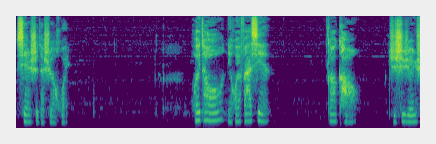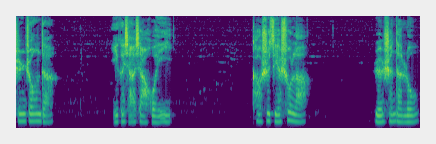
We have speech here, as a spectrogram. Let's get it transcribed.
现实的社会。回头你会发现，高考只是人生中的一个小小回忆。考试结束了，人生的路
